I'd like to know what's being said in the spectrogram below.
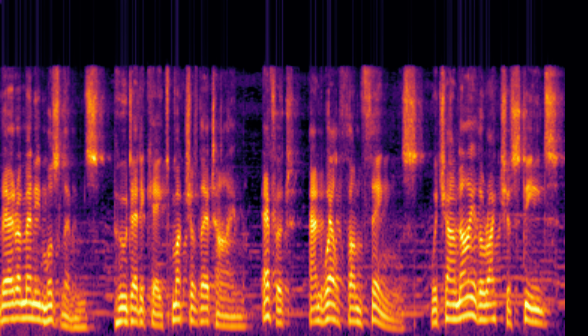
There are many Muslims who dedicate much of their time, effort, and wealth on things which are neither righteous deeds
